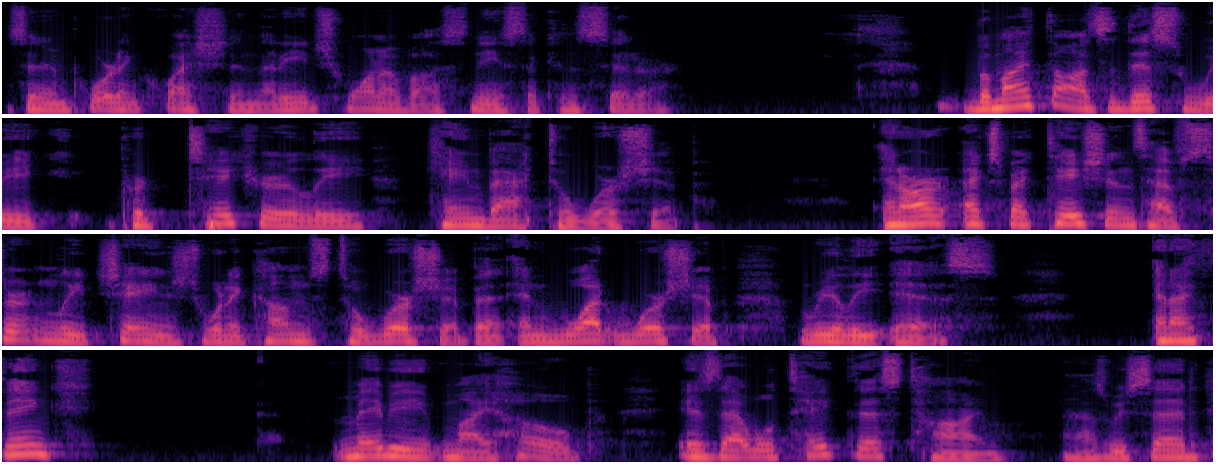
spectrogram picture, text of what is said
It's an important question that each one of us needs to consider. But my thoughts this week particularly came back to worship. And our expectations have certainly changed when it comes to worship and, and what worship really is. And I think maybe my hope is that we'll take this time, as we said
